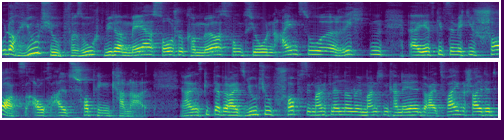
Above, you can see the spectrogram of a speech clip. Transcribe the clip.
Und auch YouTube versucht wieder mehr Social Commerce Funktionen einzurichten. Äh, jetzt gibt es nämlich die Shorts auch als Shopping-Kanal. Ja, es gibt ja bereits YouTube-Shops in manchen Ländern und in manchen Kanälen bereits freigeschaltet,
